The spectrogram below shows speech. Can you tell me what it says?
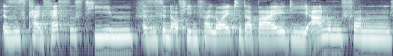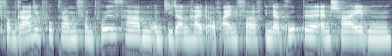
es ist kein festes Team. Also es sind auf jeden Fall Leute dabei, die Ahnung von, vom Radioprogramm von Puls haben und die dann halt auch einfach in der Gruppe entscheiden,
